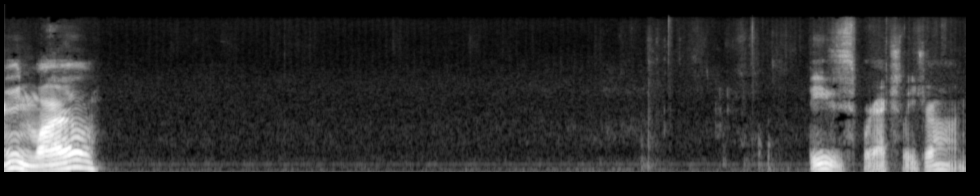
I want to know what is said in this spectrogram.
Meanwhile, these were actually drawn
